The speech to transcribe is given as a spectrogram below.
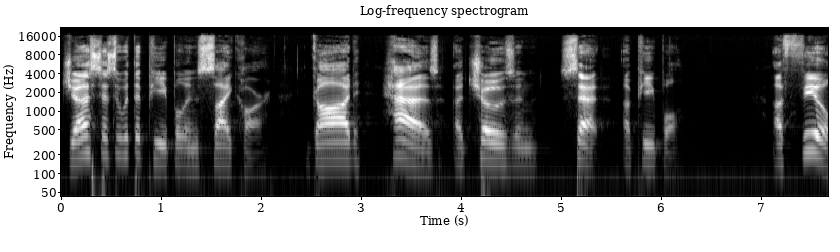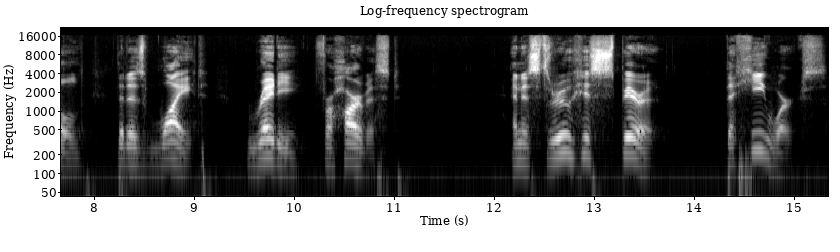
Just as with the people in Sychar, God has a chosen set a people, a field that is white, ready for harvest. And it's through His Spirit that He works.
